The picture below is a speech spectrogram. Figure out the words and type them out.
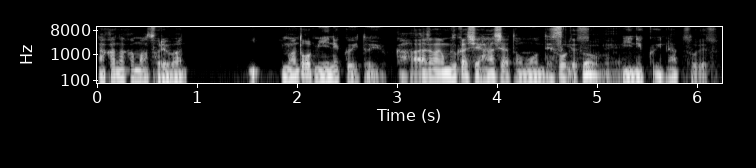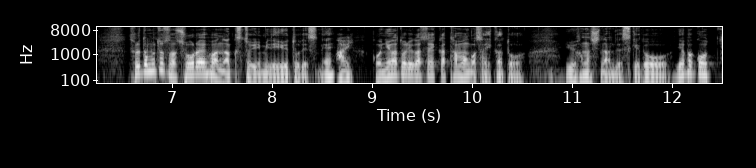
なかなかまあそれはい今のところ見えにくいというか、はいなかなか難しい話だと思うんですけど、そうですよね見えにくいなと。そうです。それともう一つは将来不安なくすという意味で言うとですね、はい。こう鶏が先か卵が先かという話なんですけど、やっぱこう、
